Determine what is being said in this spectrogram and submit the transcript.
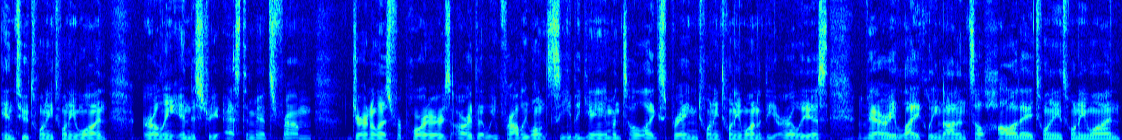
into 2021. Early industry estimates from journalists, reporters are that we probably won't see the game until like spring 2021 at the earliest. Very likely not until holiday 2021,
